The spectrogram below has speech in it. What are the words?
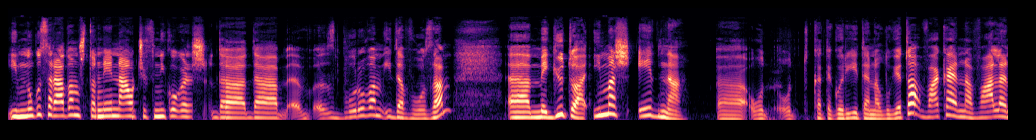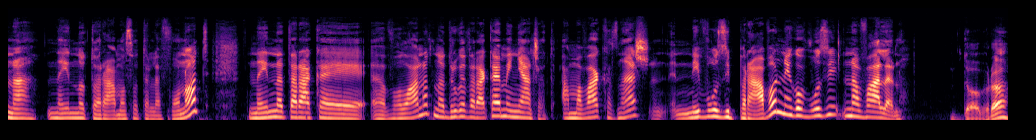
И многу се радувам што не научив никогаш да да зборувам и да возам. А, меѓутоа имаш една а, од, од категориите на луѓето, вака е навалена на едното рамо со телефонот, на едната рака е воланот, на другата рака е мењачот. Ама вака, знаеш, не вози право, него вози навалено. Добро.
